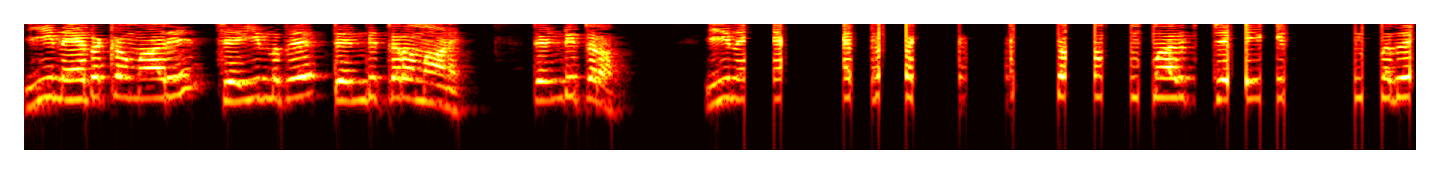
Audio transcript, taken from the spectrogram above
ഈ നേതാക്കന്മാര് ചെയ്യുന്നത് തെണ്ടിത്തരമാണ്. തെണ്ടിത്തരം. ഈ നേതാക്കന്മാര് ചെയ്യുന്നത്.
